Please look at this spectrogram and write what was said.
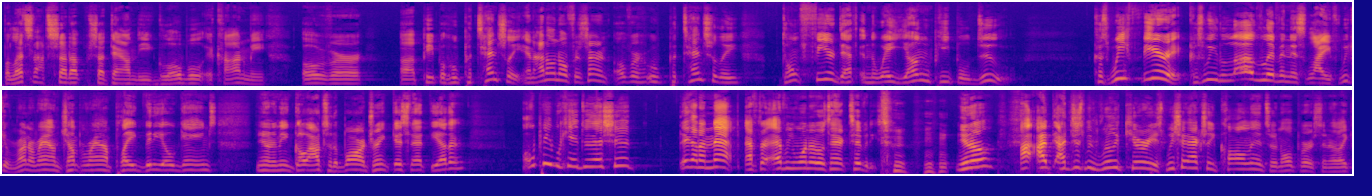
But let's not shut up, shut down the global economy over uh, people who potentially, and I don't know for certain, over who potentially don't fear death in the way young people do. Because we fear it, because we love living this life. We can run around, jump around, play video games, you know what I mean? Go out to the bar, drink this, that, the other. Old people can't do that shit. They got a nap after every one of those activities. you know, I, I just be really curious. We should actually call in to an old person, or like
